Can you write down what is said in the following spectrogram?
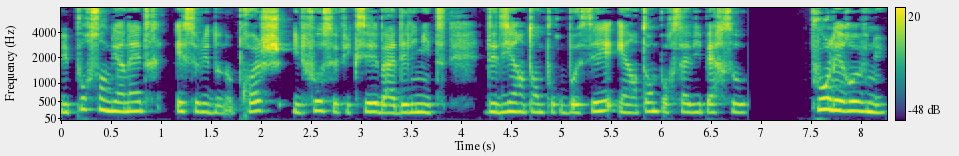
Mais pour son bien-être et celui de nos proches, il faut se fixer bah, des limites, dédier un temps pour bosser et un temps pour sa vie perso. Pour les revenus,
